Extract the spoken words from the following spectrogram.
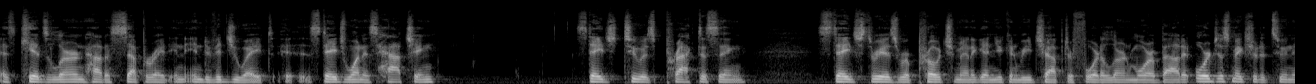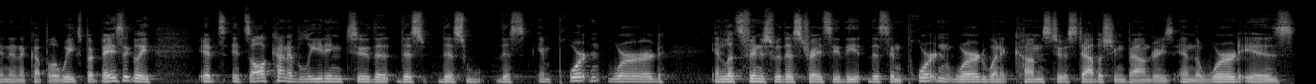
as kids learn how to separate and individuate. Stage one is hatching. Stage two is practicing. Stage three is rapprochement. Again, you can read chapter four to learn more about it, or just make sure to tune in in a couple of weeks. But basically, it's it's all kind of leading to the this this this important word. And let's finish with this, Tracy. The, this important word when it comes to establishing boundaries, and the word is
